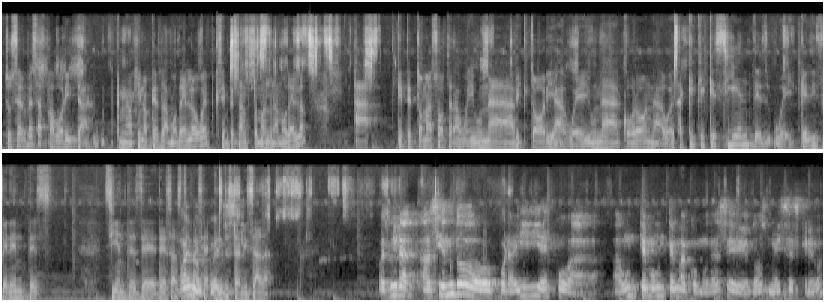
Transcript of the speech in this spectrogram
tu cerveza favorita, que me imagino que es la modelo, güey, porque siempre están tomando una modelo, a que te tomas otra, güey, una victoria, güey, una corona, güey. O sea, ¿qué, qué, qué sientes, güey? ¿Qué diferentes sientes de, de esa Bueno, cerveza pues- industrializada? Pues mira, haciendo por ahí eco a, a un tema, un tema como de hace dos meses, creo.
